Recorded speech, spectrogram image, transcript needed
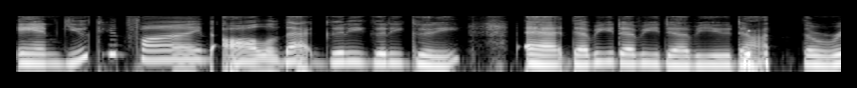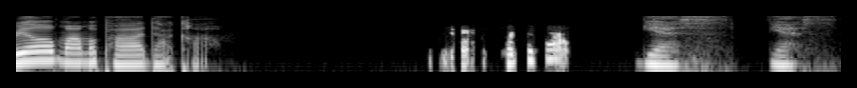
And you can find all of that goody, goody, goody at www.therealmamapod.com. Yeah, check us out. Yes, yes.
